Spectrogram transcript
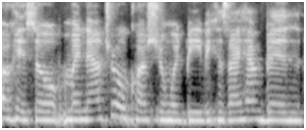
Okay, so my natural question would be because I have been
